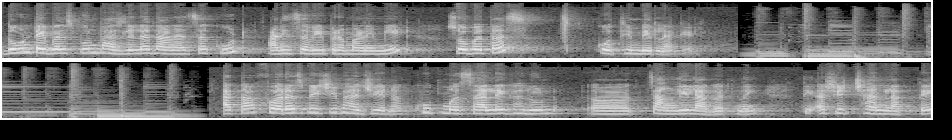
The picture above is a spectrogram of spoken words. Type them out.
दोन टेबलस्पून भाजलेला दाण्याचा कूट आणि चवीप्रमाणे मीठ सोबतच कोथिंबीर लागेल. आता फरसबीची भाजी आहे ना खूप मसाले घालून चांगली लागत नाही. ती अशीच छान लागते.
